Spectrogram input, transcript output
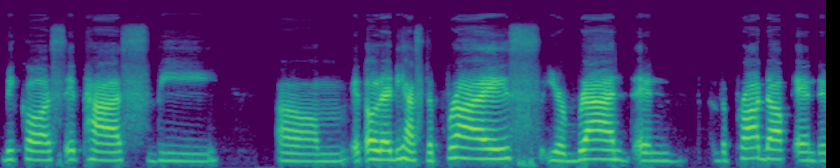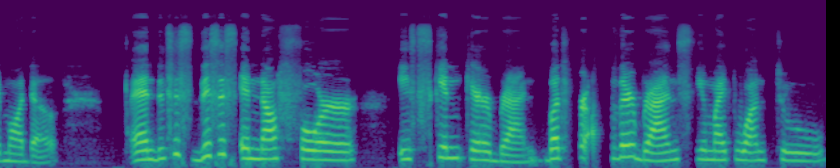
because it has the um, it already has the price, your brand, and the product and the model. And this is this is enough for a skincare brand. But for other brands, you might want to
